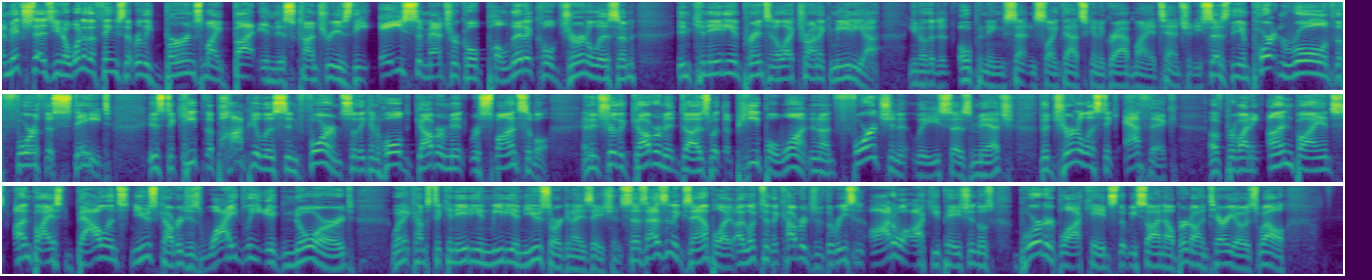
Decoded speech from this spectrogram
Mitch says, you know, one of the things that really burns my butt in this country is the asymmetrical political journalism in Canadian print and electronic media. You know, that an opening sentence like that's going to grab my attention. He says the important role of the fourth estate is to keep the populace informed so they can hold government responsible and ensure the government does what the people want. And unfortunately, says Mitch, the journalistic ethic of providing unbiased, unbiased, balanced news coverage is widely ignored when it comes to Canadian media news organizations. Says, as an example, I, I looked at the coverage of the recent Ottawa occupation, those border blockades that we saw in Alberta, Ontario as well.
